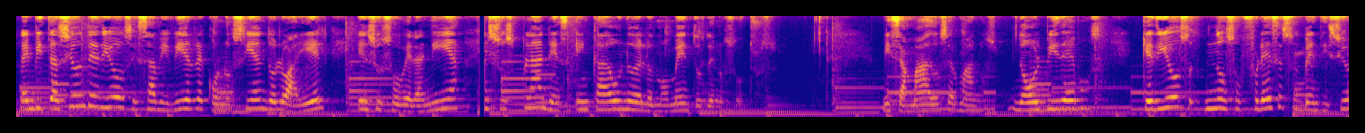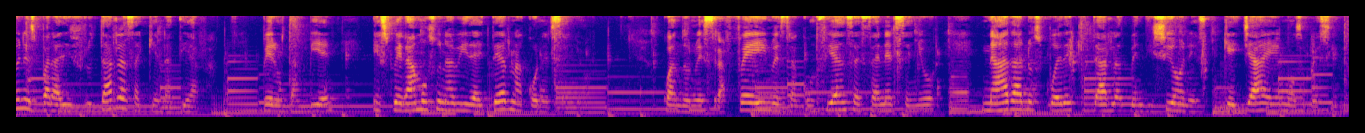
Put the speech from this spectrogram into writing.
La invitación de Dios es a vivir reconociéndolo a Él en su soberanía, en sus planes en cada uno de los momentos de nosotros. Mis amados hermanos, no olvidemos que Dios nos ofrece sus bendiciones para disfrutarlas aquí en la tierra, pero también esperamos una vida eterna con el Señor. Cuando nuestra fe y nuestra confianza está en el Señor, nada nos puede quitar las bendiciones que ya hemos recibido.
